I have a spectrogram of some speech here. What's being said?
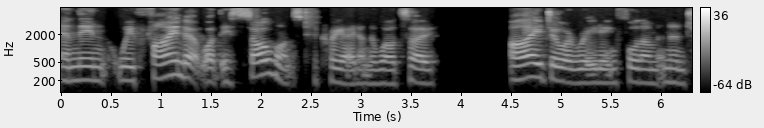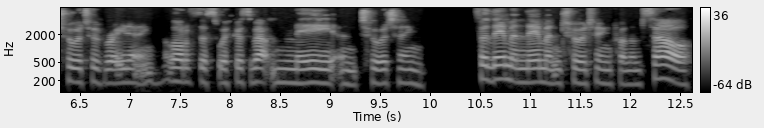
and then we find out what their soul wants to create in the world so I do a reading for them, an intuitive reading. A lot of this work is about me intuiting for them and them intuiting for themselves.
